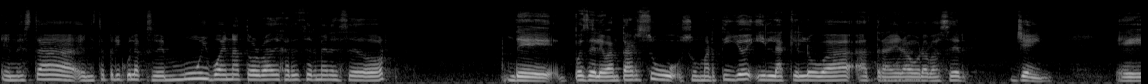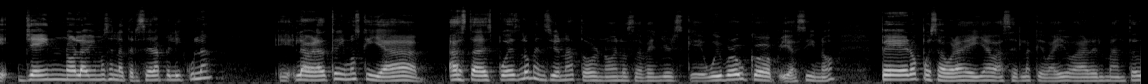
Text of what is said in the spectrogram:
en, esta, en esta película que se ve muy buena, Thor va a dejar de ser merecedor de pues de levantar su, su martillo y la que lo va a traer ahora va a ser Jane. Eh, Jane no la vimos en la tercera película. Eh, la verdad creímos que ya hasta después lo menciona Thor, ¿no? En los Avengers que we broke up y así, ¿no? Pero pues ahora ella va a ser la que va a llevar el manto.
